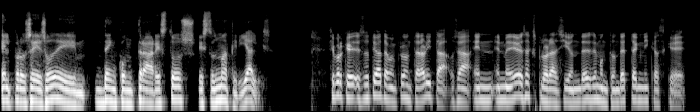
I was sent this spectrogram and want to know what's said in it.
el proceso de, de, encontrar estos, estos materiales. Sí, porque eso te iba a también preguntar ahorita, o sea, en, medio de esa exploración de ese montón de técnicas que,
